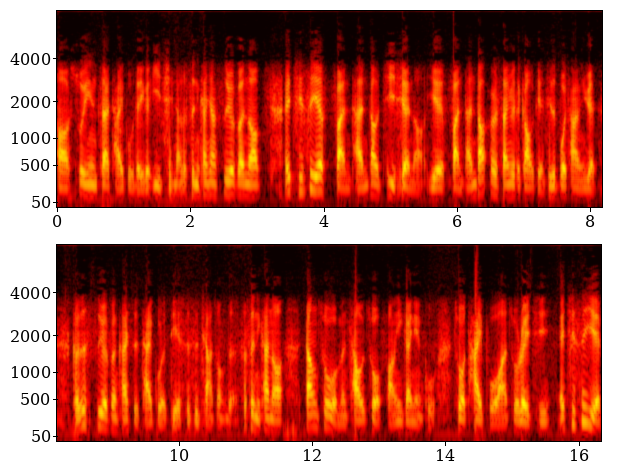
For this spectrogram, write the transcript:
啊，顺应在台股的一个疫情啊。可是你看，像四月份哦，哎，其实也反弹到季线哦，也反弹到二三月的高点，其实不会差很远。可是四月份开始，台股的跌势是加重的。可是你看哦，当初我们操作防疫概念股，做泰博啊，做瑞基，哎，其实也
